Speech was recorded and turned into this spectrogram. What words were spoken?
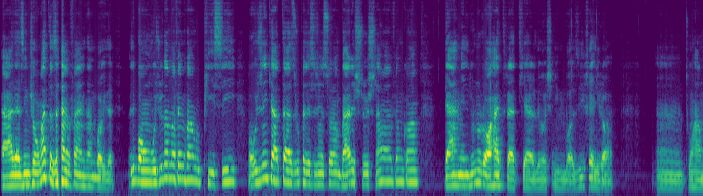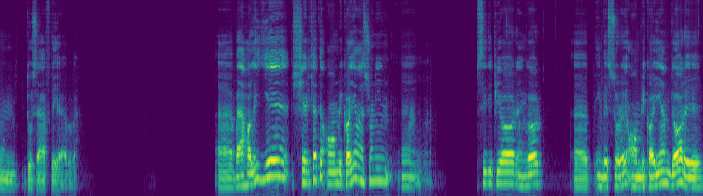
بعد از اینکه اومد تا همه فهمیدن bug داره. ولی با اون وجود هم من فکر می‌کنم رو PC با وجود اینکه حتی از رو PlayStation Store هم برش داشتم من فکر می‌کنم 10 میلیون رو راحت رد کرده باشه این بازی. خیلی راحت. تو همون دو سه هفته اول و حالا یه شرکت آمریکایی هم از چون این CDPR انگار اینوستورهای آمریکایی هم داره.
